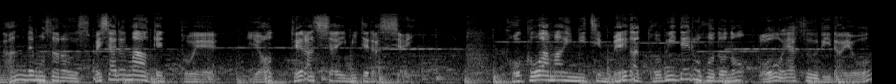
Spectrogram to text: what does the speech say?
何でも揃うスペシャルマーケットへ。寄ってらっしゃい見てらっしゃい。ここは毎日目が飛び出るほどの大安売りだよ。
